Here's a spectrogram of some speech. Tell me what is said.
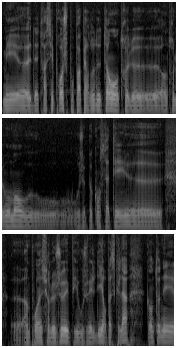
mais euh, d'être assez proche pour pas perdre de temps entre le, entre le moment où, je peux constater euh, un point sur le jeu et puis où je vais le dire, parce que là, quand on est,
